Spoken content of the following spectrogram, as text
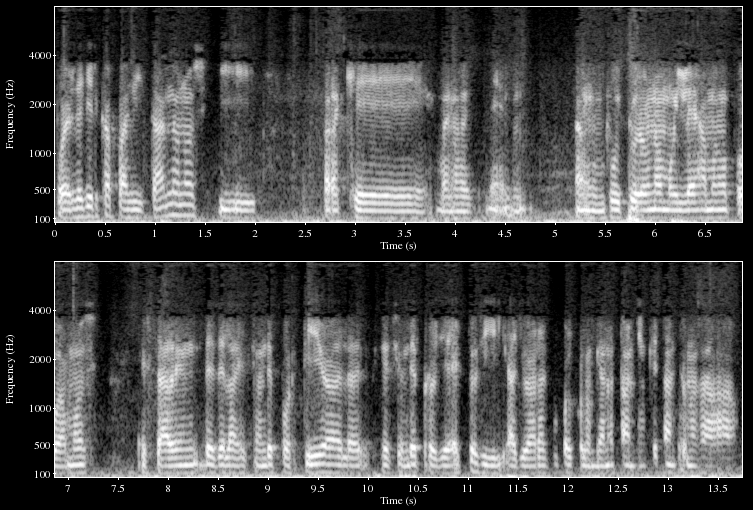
poder seguir capacitándonos y para que, bueno, en, en un futuro no muy lejano podamos estar en- desde la gestión deportiva, la gestión de proyectos y ayudar al fútbol colombiano también que tanto nos ha dado.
